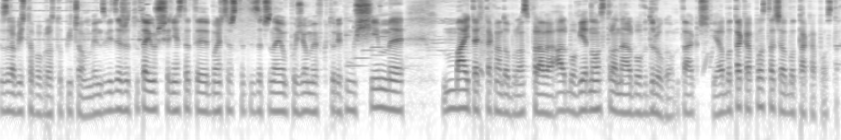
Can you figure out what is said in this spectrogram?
zrobić to po prostu piczą. Więc widzę, że tutaj już się niestety, bądź też niestety zaczynają poziomy, w których musimy majtać tak na dobrą sprawę, albo w jedną stronę, albo w drugą, tak? Czyli albo taka postać, albo taka postać.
